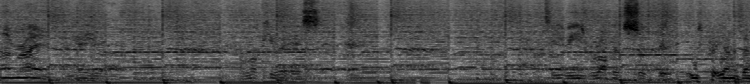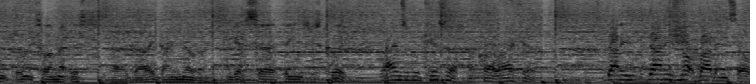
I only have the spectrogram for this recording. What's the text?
I'm Ryan. And here you are. And look who it is. TV's Robert Sugden. It was pretty uneventful until I met this uh, guy, Danny Miller. I guess uh, things just clicked. Ryan's a good kisser. I quite like it. Danny, Danny's not bad himself.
